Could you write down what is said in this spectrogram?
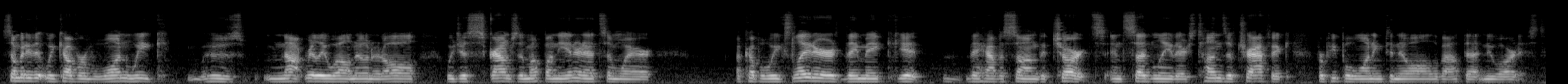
somebody that we cover one week who's not really well known at all, we just scrounge them up on the internet somewhere. A couple weeks later, they make it they have a song that charts and suddenly there's tons of traffic for people wanting to know all about that new artist.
